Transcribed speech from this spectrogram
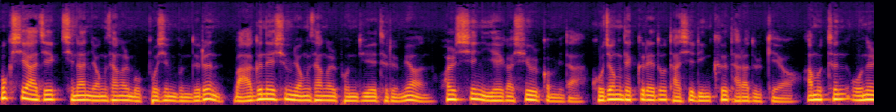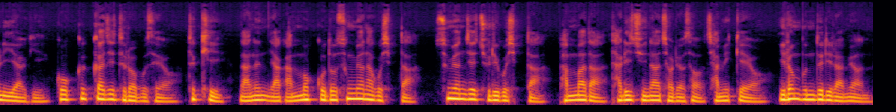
혹시 아직 지난 영상을 못 보신 분들은 마그네슘 영상을 본 뒤에 들으면 훨씬 이해가 쉬울 겁니다. 고정 댓글에도 다시 링크 달아둘게요. 아무튼 오늘 이야기 꼭 끝까지 들어보세요. 특히 나는 약 안 먹고도 숙면하고 싶다. 수면제 줄이고 싶다. 밤마다 다리 쥐나 저려서 잠이 깨요. 이런 분들이라면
